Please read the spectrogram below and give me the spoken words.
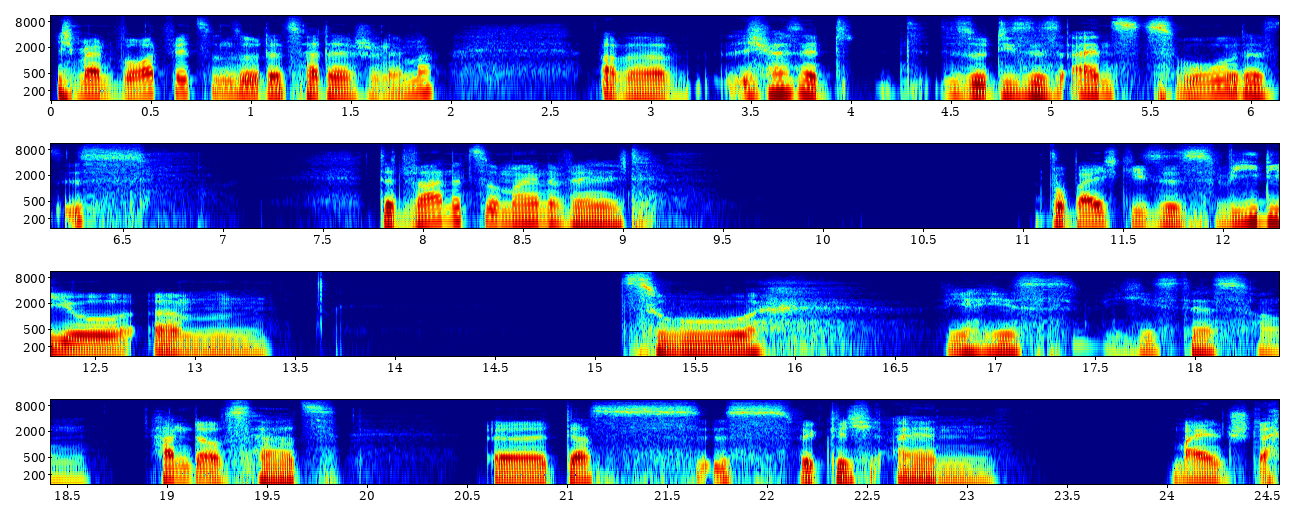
ich meine, Wortwitz und so, das hat er schon immer. Aber ich weiß nicht, so dieses 1-2, das ist, das war nicht so meine Welt. Wobei ich dieses Video ähm, zu, wie hieß, wie hieß der Song? Hand aufs Herz. Äh, das ist wirklich ein Meilenstein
